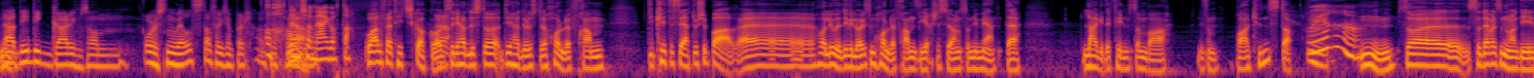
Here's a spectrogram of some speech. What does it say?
Mm. ja, de digga liksom sånn Orson Wells, da, for eksempel. Altså, Den skjønner jeg godt, da. Og Alfred Hitchcock òg, Ja. så de hadde, lyst til å, de hadde jo lyst til å holde fram De kritiserte jo ikke bare Hollywood, de ville også liksom holde fram de regissørene som de mente lagde film som var liksom bra kunst. da Oh, ja. mm. så, så det var liksom noe av de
